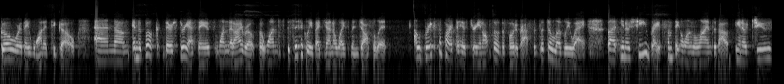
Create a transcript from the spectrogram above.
go where they wanted to go. And um, in the book, there's three essays, one that I wrote, but one specifically by Jenna Weissman Joselit who breaks apart the history and also the photographs in such a lovely way. But, you know, she writes something along the lines about, you know, Jews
